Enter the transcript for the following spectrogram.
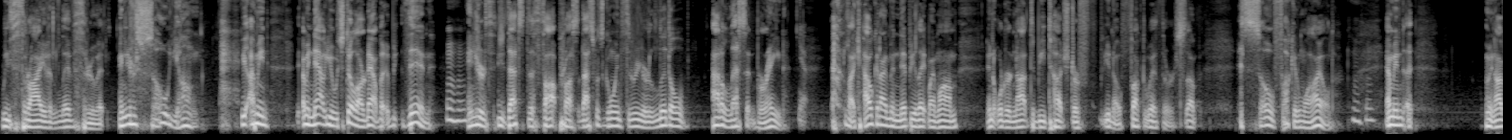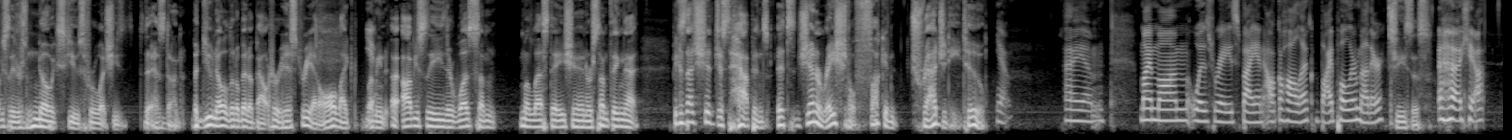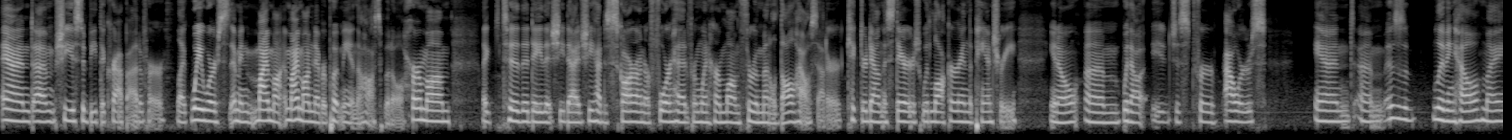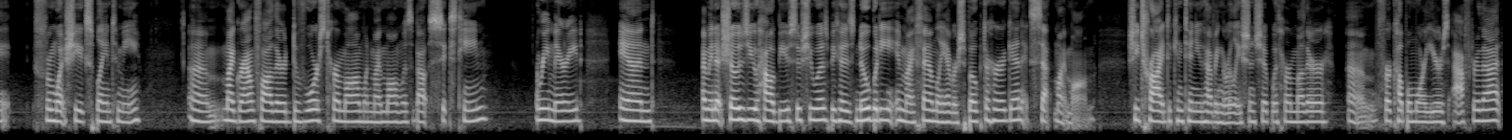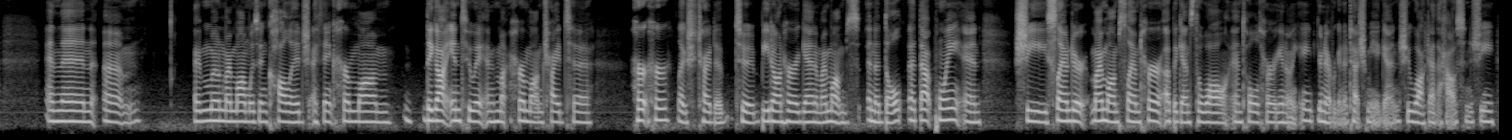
We thrive and live through it, and you're so young. I mean, I mean now you still are now, but then, Mm-hmm. and you're that's the thought process. That's what's going through your little adolescent brain. yeah. like, how can I manipulate my mom in order not to be touched or you know fucked with or some? It's so fucking wild. Mm-hmm. I mean, uh, I mean, obviously, there's no excuse for what she has done. But do you know a little bit about her history at all? Like, I mean, uh, obviously, there was some molestation or something that because that shit just happens. It's generational fucking tragedy too. Yeah. I um my mom was raised by an alcoholic, bipolar mother. Jesus. Uh, yeah. And um, she used to beat the crap out of her, like way worse. I mean, my mom, my mom never put me in the hospital. Her mom, like to the day that she died, she had a scar on her forehead from when her mom threw a metal dollhouse at her, kicked her down the stairs, would lock her in the pantry, you know, um, without eh, just for hours. And um, it was a living hell. My, from what she explained to me, um, my grandfather divorced her mom when my mom was about 16, remarried. And I mean, it shows you how abusive she was because nobody in my family ever spoke to her again except my mom. She tried to continue having a relationship with her mother um, for a couple more years after that. And then um, when my mom was in college, I think her mom, they got into it, and my, her mom tried to hurt her like she tried to to beat on her again and my mom's an adult at that point and she slammed her my mom slammed her up against the wall and told her you know you're never going to touch me again. She walked out of the house and she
